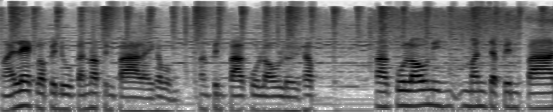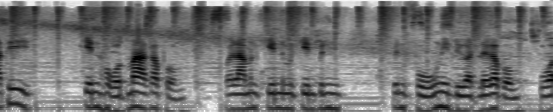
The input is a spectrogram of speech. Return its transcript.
หมายเลขเราไปดูกันว่าเป็นปลาอะไรครับผม มันเป็นปลากูเลาเลยครับ ปลากูเลานี่มันจะเป็นปลาที่กินโหดมากครับผม เวลามันกินมันกินเป็นเป็นฝูงนี่เดือดเลยครับผม หัว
